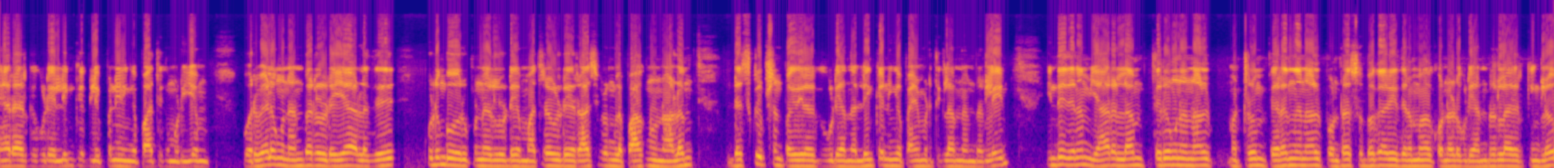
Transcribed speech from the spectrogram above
நேராக இருக்கக்கூடிய லிங்க்கை கிளிக் பண்ணி நீங்கள் பார்த்துக்க முடியும். ஒருவேளை உங்கள் நண்பர்களுடைய அல்லது குடும்ப உறுப்பினர்களுடைய மற்றவர்களுடைய ராசி பலன்களை பார்க்கணுன்னாலும் டெஸ்கிரிப்ஷன் பகுதியில் இருக்கக்கூடிய அந்த லிங்கை நீங்கள் பயன்படுத்திக்கலாம் நண்பர்களே. இந்த தினம் யாரெல்லாம் திருமண நாள் மற்றும் பிறந்த நாள் போன்ற சுபகாரிய தினமாக கொண்டாடக்கூடிய நண்பர்களாக இருக்கீங்களோ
